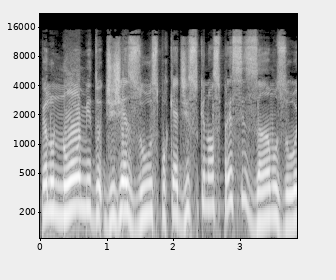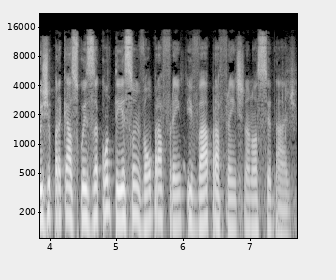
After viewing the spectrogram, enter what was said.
pelo nome do- de Jesus, porque é disso que nós precisamos hoje para que as coisas aconteçam e vão para frente e vá para frente na nossa cidade.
